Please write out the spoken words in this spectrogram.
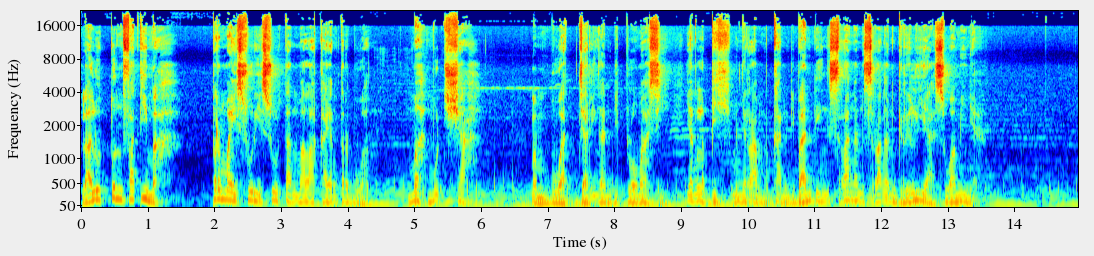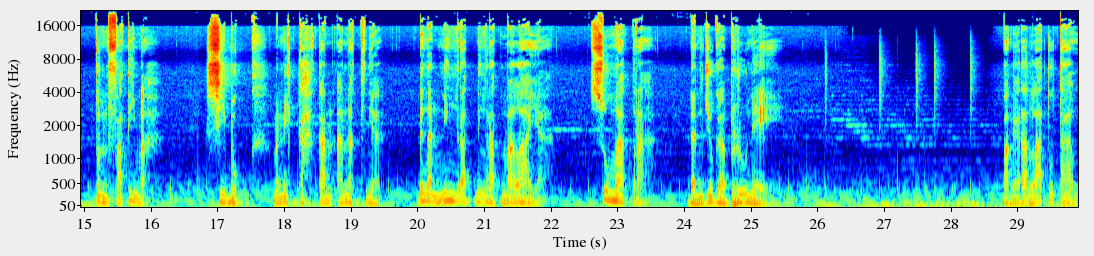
Lalu Tun Fatimah, permaisuri Sultan Malaka yang terbuang, Mahmud Shah, membuat jaringan diplomasi yang lebih menyeramkan dibanding serangan-serangan gerilya suaminya. Tun Fatimah sibuk menikahkan anaknya dengan ningrat-ningrat Malaya, Sumatera, dan juga Brunei. Pangeran Latu tahu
